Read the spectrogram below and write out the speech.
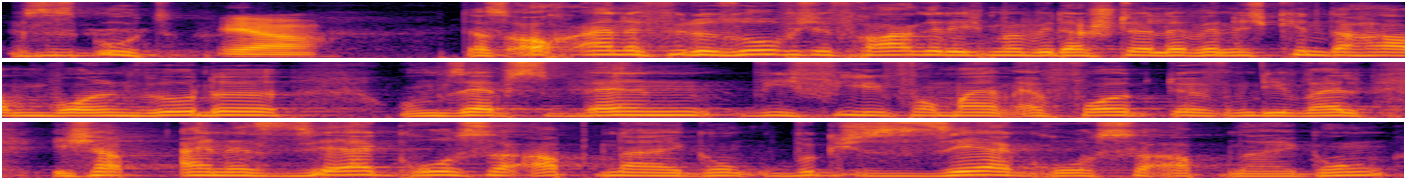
Es ist gut. Ja. Das ist auch eine philosophische Frage, die ich mal wieder stelle, wenn ich Kinder haben wollen würde. Und selbst wenn, wie viel von meinem Erfolg dürfen die? Weil ich habe eine sehr große Abneigung, wirklich sehr große Abneigung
